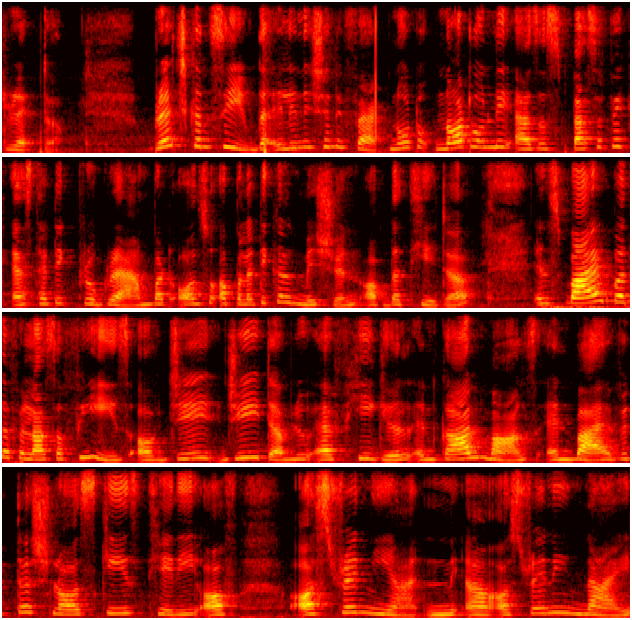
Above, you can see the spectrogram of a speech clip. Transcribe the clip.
director. Brecht conceived the alienation effect not, not only as a specific aesthetic program but also a political mission of the theatre, inspired by the philosophies of J. G. W. F. Hegel and Karl Marx and by Victor Shklovsky's theory of ostranenie, uh,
